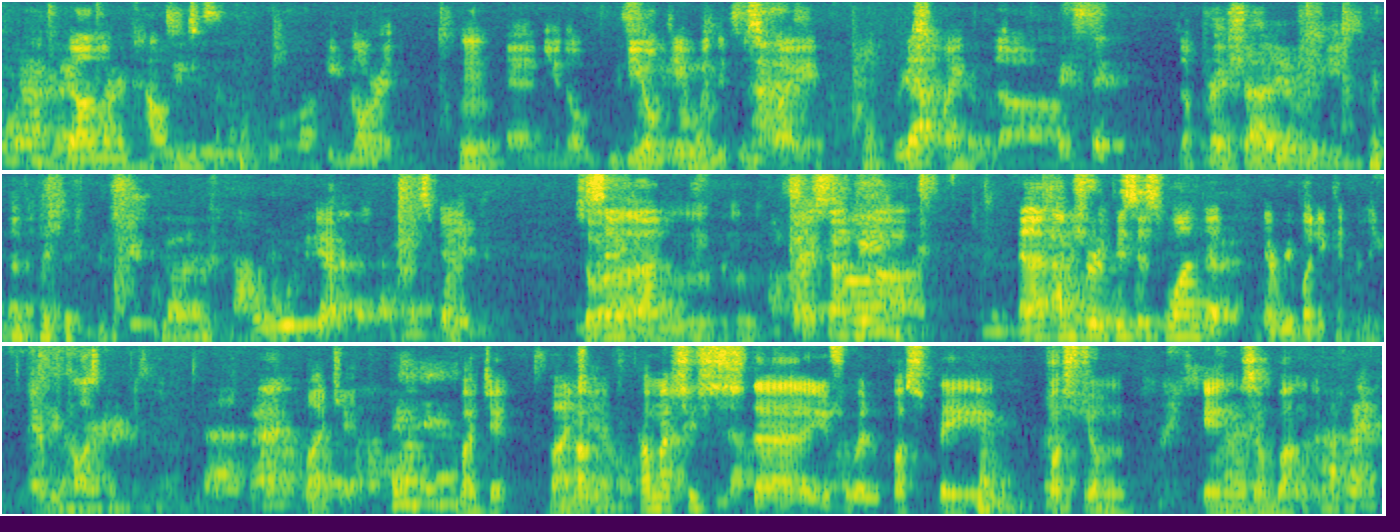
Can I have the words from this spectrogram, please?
you gotta learn how to ignore it Mm. and you know be okay with it despite despite the the pressure of being that. Yeah. That's one. So, uh, Second, mm, mm. second, uh, and I, I'm sure this is one that everybody can relate to. Every cosplayer can relate to. Budget, budget. budget. How, how much is the usual cosplay costume in Zamboanga?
